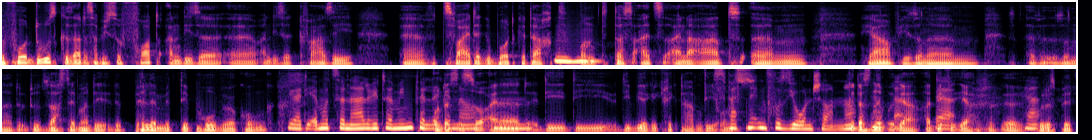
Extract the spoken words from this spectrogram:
bevor du es gesagt hast, habe ich sofort an diese, äh, an diese quasi äh, zweite Geburt gedacht mhm. und das als eine Art ähm, ja, wie so eine, so eine du, du sagst ja immer die, die, Pille mit Depotwirkung. Ja, die emotionale Vitaminpille. Und das genau. ist so eine, mhm. die, die, die wir gekriegt haben, die das uns. Das ist fast eine Infusion schon, ne? Das ist eine, ja, ja, ja, ja, äh, ja. gutes Bild.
